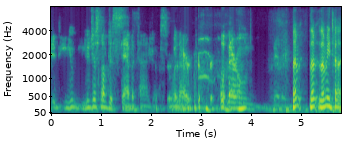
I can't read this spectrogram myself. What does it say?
it, you you just love to sabotage us with our with our own bidding. Let, me- let, let me tell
